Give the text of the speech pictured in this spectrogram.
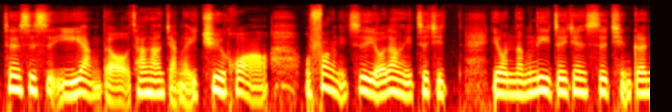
这件事是一样的哦。常常讲了一句话哦，我放你自由，让你自己有能力，这件事情跟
